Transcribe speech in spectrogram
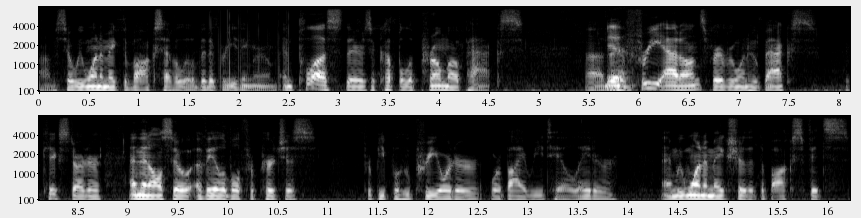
Um, so we want to make the box have a little bit of breathing room. And plus, there's a couple of promo packs uh, that Yeah. are free add-ons for everyone who backs the Kickstarter, and then also available for purchase for people who pre-order or buy retail later. And we want to make sure that the box fits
